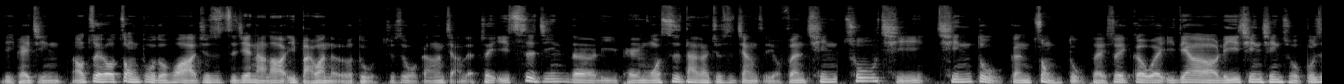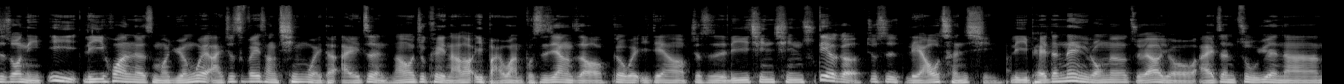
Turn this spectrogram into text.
理赔金。然后最后重度的话，就是直接拿到一百万的额度，就是我刚刚讲的。所以一次金的理赔模式大概就是这样子，有分轻初期、轻度跟重度。对，所以各位一定要厘清清楚，不是说你一罹患了什么原位癌，就是非常轻微的癌症，然后就可以拿到一百万，不是这样子哦。各位一定要就是厘清清楚。第二个就是是疗程型理赔的内容呢，主要有癌症住院啊，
